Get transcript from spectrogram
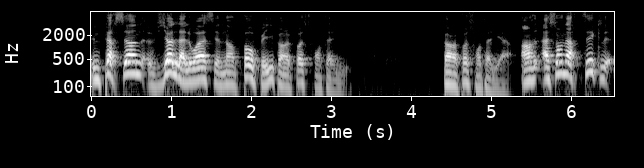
Une personne viole la loi si elle n'entre pas au pays par un poste frontalier. Par un poste à son article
